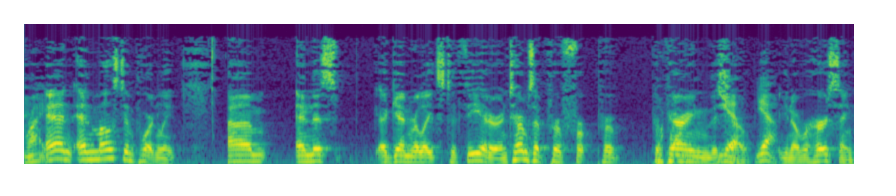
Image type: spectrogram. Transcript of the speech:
right. And and most importantly, um, and this again relates to theater in terms of prefer, pre- preparing the Yeah, show. yeah. You know, rehearsing.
